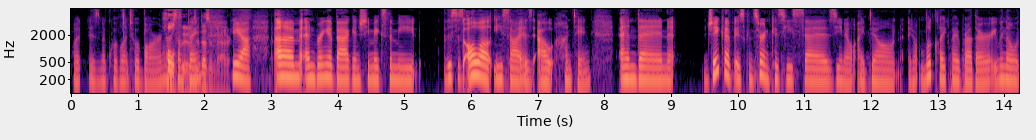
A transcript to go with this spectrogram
what is an equivalent to a barn Whole or something. Foods. It doesn't matter. Yeah. Um, and bring it back, and she makes the meat. This is all while Esau is out hunting, and then Jacob is concerned because he says, you know, I don't, I don't look like my brother, even though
